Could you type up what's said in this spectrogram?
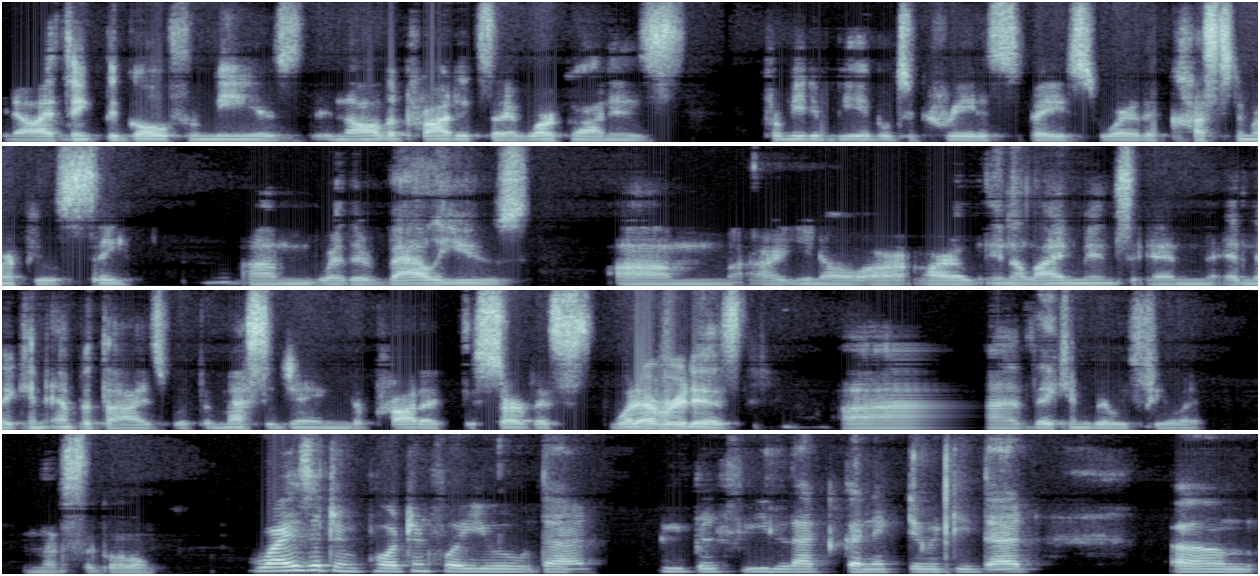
you know, I think the goal for me is in all the projects that I work on is for me to be able to create a space where the customer feels safe, um, where their values um, are, you know, are, are in alignment and, and they can empathize with the messaging, the product, the service, whatever it is, uh, uh, they can really feel it. And that's the goal. Why is it important for you that people feel that connectivity, that um,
